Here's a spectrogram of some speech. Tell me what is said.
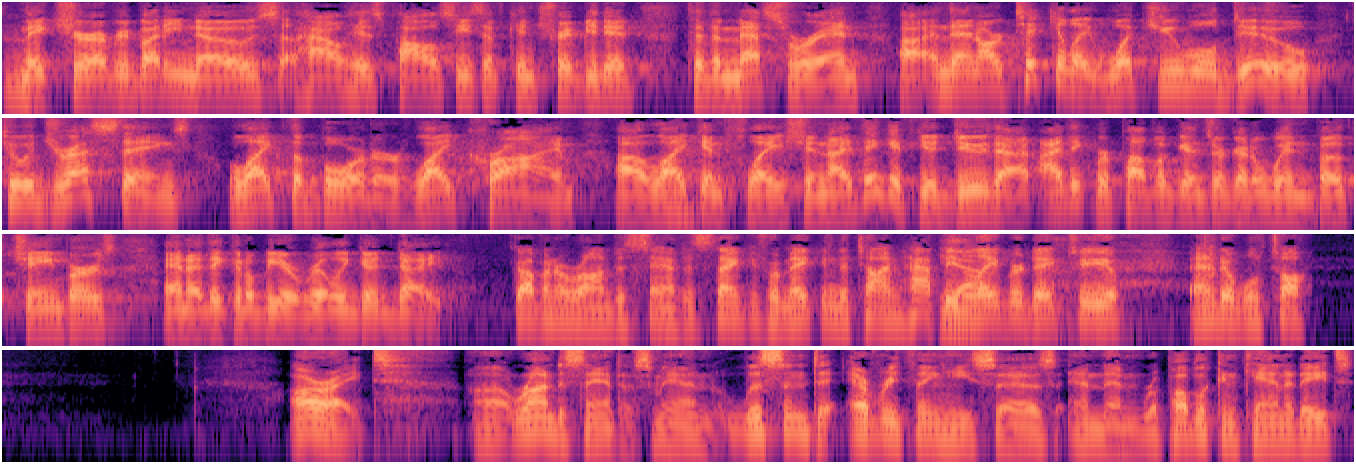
Mm. Make sure everybody knows how his policies have contributed to the mess we're in, uh, and then articulate what you will do to address things like the border, like crime, uh, like inflation. I think if you do that, I think Republicans are going to win both chambers, and I think it'll be a really good night. Governor Ron DeSantis, thank you for making the time. Happy yeah. Labor Day to you, and uh, we'll talk. All right. Uh, Ron DeSantis, man, listen to everything he says, and then Republican candidates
